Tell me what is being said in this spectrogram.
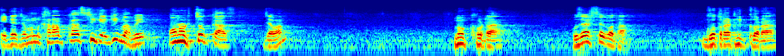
এটা যেমন খারাপ কাজ, ঠিক একইভাবে অনর্থক কাজ। যেমন নক্ষটা বুঝে আসছে কথা? গোতরা ঠিক করা,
